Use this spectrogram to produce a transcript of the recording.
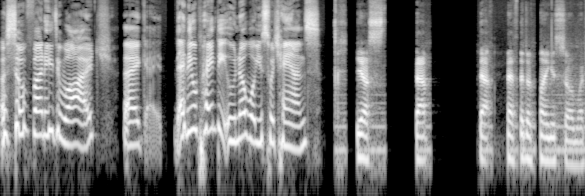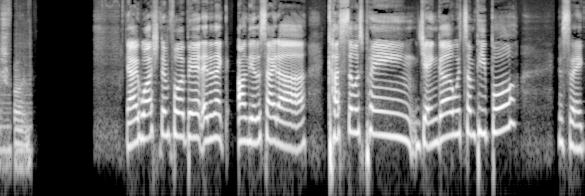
It was so funny to watch. Like, and they were playing the Uno where you switch hands. yes. That that method of playing is so much fun. Yeah, I watched them for a bit, and then like on the other side, uh, Custa was playing Jenga with some people. It's like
